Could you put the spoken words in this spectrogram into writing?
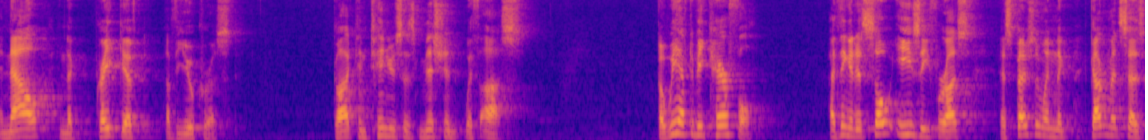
And now in the great gift of the Eucharist. God continues his mission with us. But we have to be careful. I think it is so easy for us, especially when the government says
